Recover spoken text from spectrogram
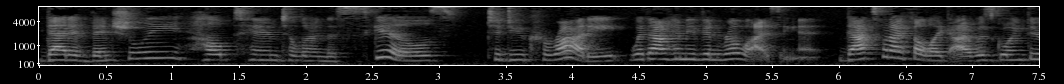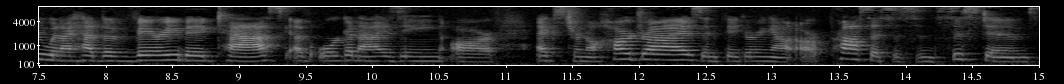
that eventually helped him to learn the skills to do karate without him even realizing it. That's what I felt like I was going through when I had the very big task of organizing our external hard drives and figuring out our processes and systems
